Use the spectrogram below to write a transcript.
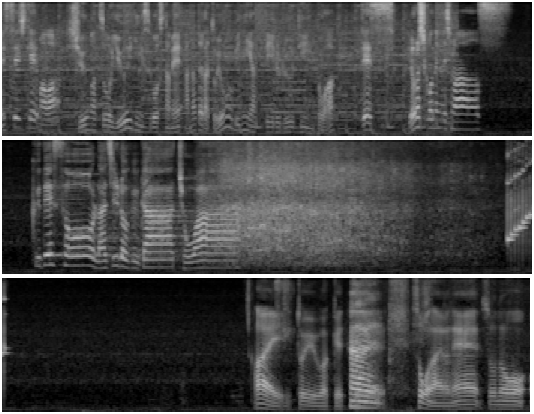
メッセージテーマは週末を有意義に過ごすためあなたが土曜日にやっているルーティーンとは？です。よろしくお願いします。くでそうラジログがちょわはいというわけで、はい。そうなんよね。その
